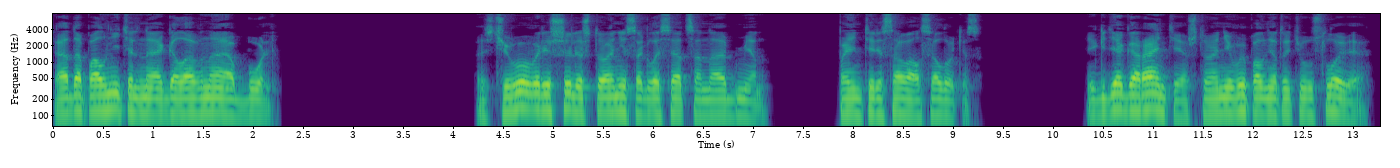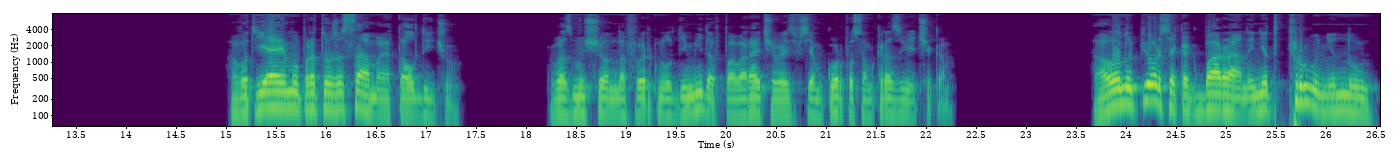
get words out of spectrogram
а дополнительная головная боль. С чего вы решили, что они согласятся на обмен? поинтересовался Локис. И где гарантия, что они выполнят эти условия? А вот я ему про то же самое толдычу, возмущенно фыркнул Демидов, поворачиваясь всем корпусом к разведчикам. А он уперся, как баран, и нет пру ни ну.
